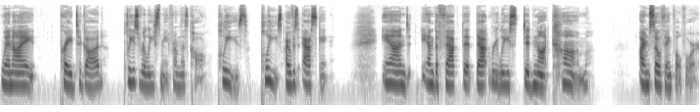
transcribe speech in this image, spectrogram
when I prayed to God, please release me from this call. Please, please. I was asking. And and the fact that that release did not come, I'm so thankful for.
